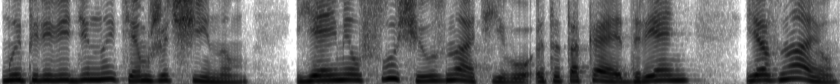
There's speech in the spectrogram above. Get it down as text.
Мы переведены тем же чином. Я имел случай узнать его. Это такая дрянь. Я знаю,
